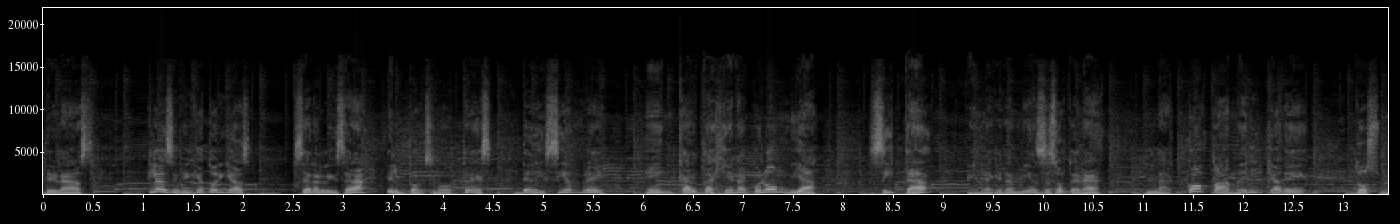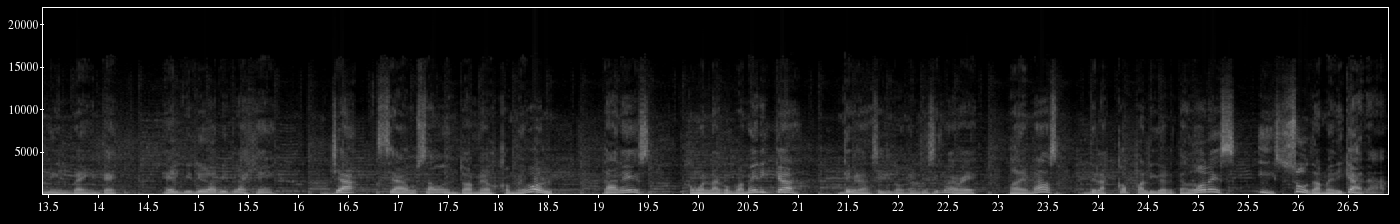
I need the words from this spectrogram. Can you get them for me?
de las clasificatorias se realizará el próximo 3 de diciembre en Cartagena, Colombia, cita en la que también se sorteará la Copa América de 2020. El video de arbitraje ya se ha usado en torneos con Mebol, tales como en la Copa América de Brasil 2019, además de la Copa Libertadores y Sudamericana.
